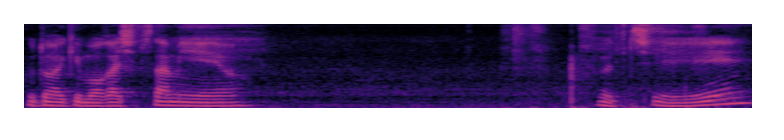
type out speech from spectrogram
구 더하기 뭐가 13이에요? 그렇지.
